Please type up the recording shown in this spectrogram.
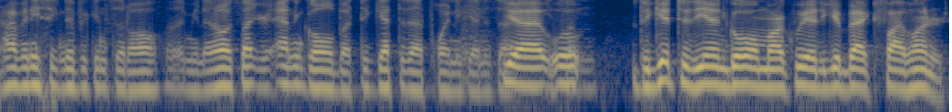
have any significance at all? I mean, I know it's not your end goal, but to get to that point again, is that yeah? Well, something? to get to the end goal, Mark, we had to get back to 500,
